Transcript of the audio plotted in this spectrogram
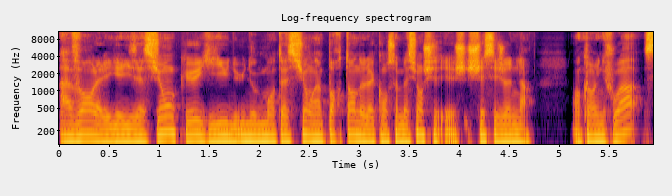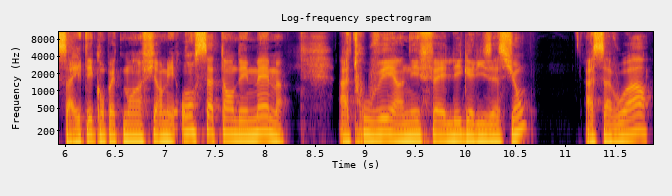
avant la légalisation qu'il y ait une, une, augmentation importante de la consommation chez, chez ces jeunes-là. Encore une fois, ça a été complètement infirmé. On s'attendait même à trouver un effet légalisation, à savoir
